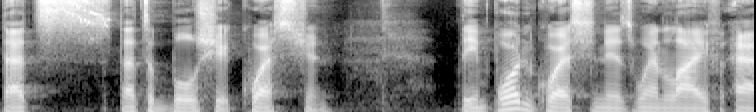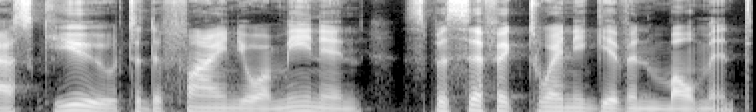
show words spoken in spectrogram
That's that's a bullshit question. The important question is when life asks you to define your meaning specific to any given moment.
